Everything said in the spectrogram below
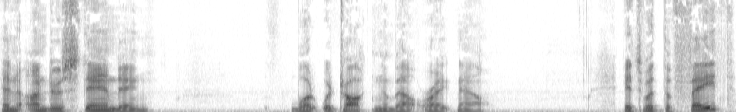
and understanding what we're talking about right now. It's with the faith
